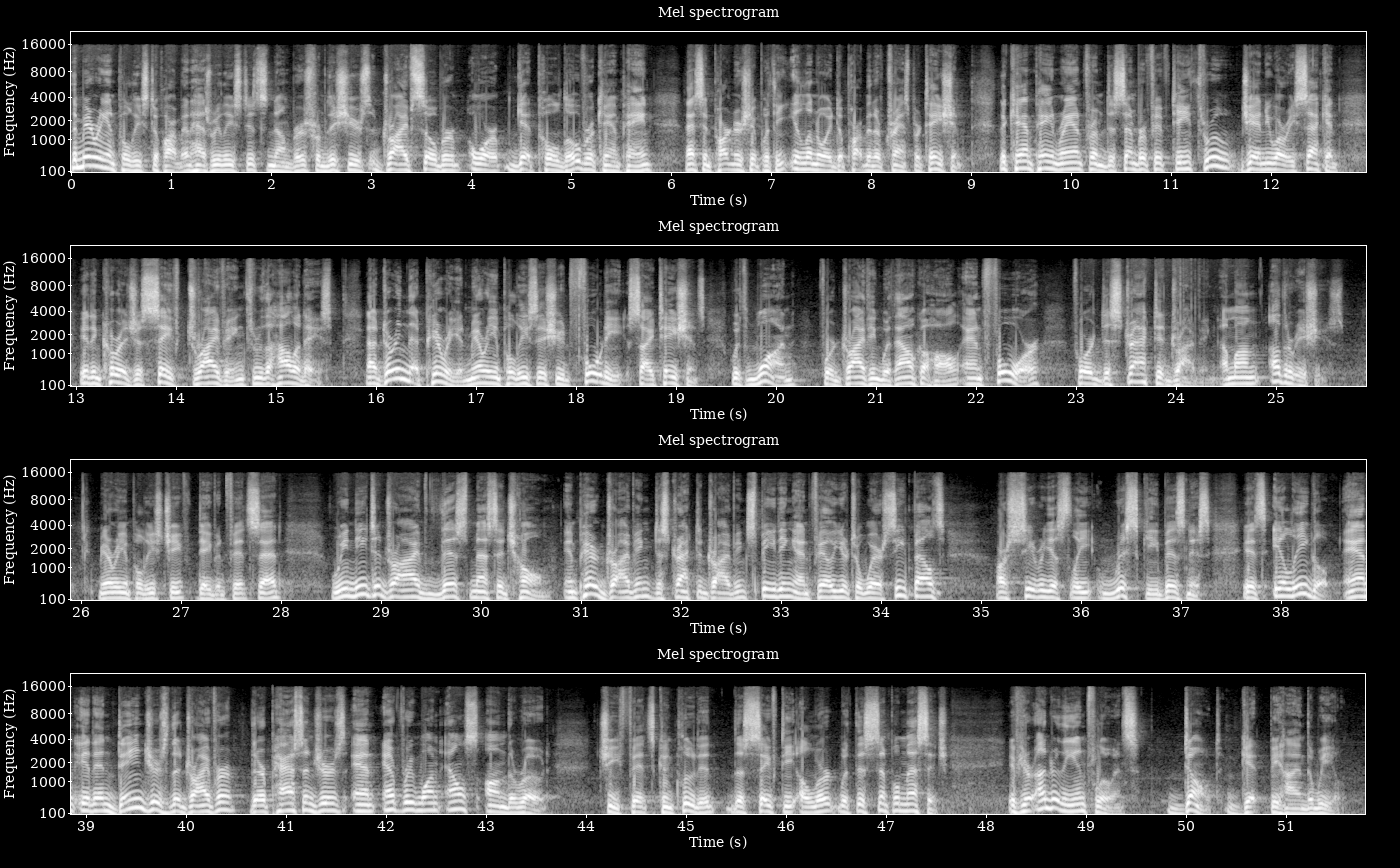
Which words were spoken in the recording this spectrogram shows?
The Marion Police Department has released its numbers from this year's Drive Sober or Get Pulled Over campaign. That's in partnership with the Illinois Department of Transportation. The campaign ran from December 15th through January 2nd. It encourages safe driving through the holidays. Now, during that period, Marion Police issued 40 citations, with one for driving with alcohol and four for distracted driving, among other issues. Marion Police Chief David Fitts said, we need to drive this message home. Impaired driving, distracted driving, speeding, and failure to wear seatbelts are seriously risky business. It's illegal and it endangers the driver, their passengers, and everyone else on the road. Chief Fitts concluded the safety alert with this simple message If you're under the influence, don't get behind the wheel.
